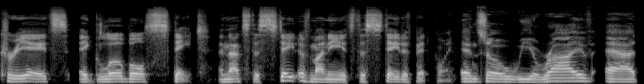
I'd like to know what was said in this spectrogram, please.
creates a global state. And that's the state of money. It's the state of Bitcoin. And so we arrive at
